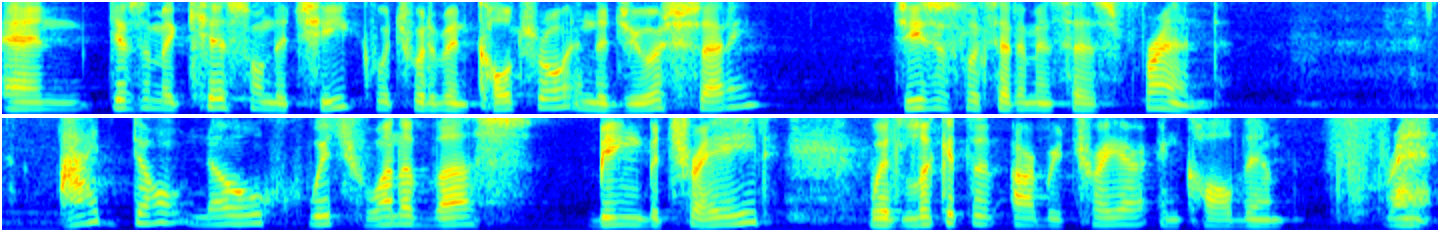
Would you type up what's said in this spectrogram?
and gives him a kiss on the cheek, which would have been cultural in the Jewish setting, Jesus looks at him and says, Friend, I don't know which one of us being betrayed would look at the, our betrayer and call them friend.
